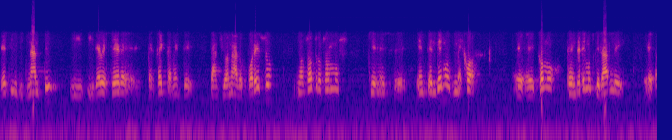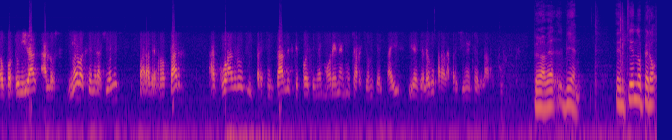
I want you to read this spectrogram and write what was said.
es indignante y, debe ser eh, perfectamente sancionado. Por eso nosotros somos quienes eh, entendemos mejor cómo tendremos que darle oportunidad a las nuevas generaciones para derrotar a cuadros impresentables que puede tener Morena en muchas regiones del país y desde luego para la presidencia de la República. Pero a ver, bien, Entiendo, pero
